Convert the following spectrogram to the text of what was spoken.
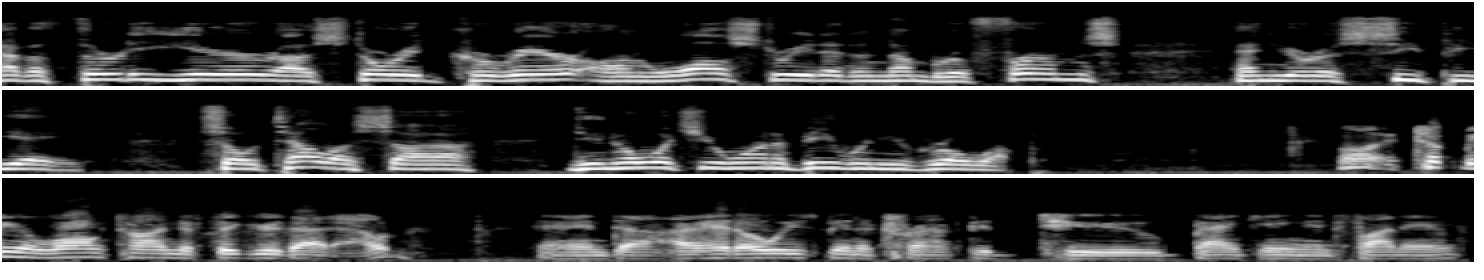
have a 30-year uh, storied career on Wall Street at a number of firms, and you're a CPA. So, tell us, uh, do you know what you want to be when you grow up? Well, it took me a long time to figure that out. And uh, I had always been attracted to banking and finance.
